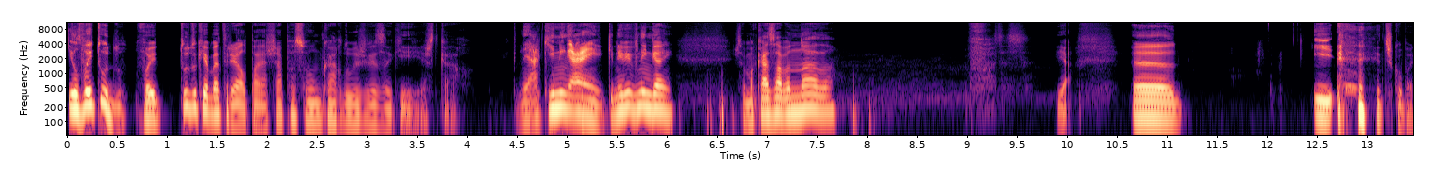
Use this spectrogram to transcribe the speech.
E levei tudo. Veio tudo que é material. Pá, já passou um carro duas vezes aqui, este carro nem há aqui ninguém, aqui nem vive ninguém. Isto é uma casa abandonada. Foda-se. Yeah. Uh, e, desculpem.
